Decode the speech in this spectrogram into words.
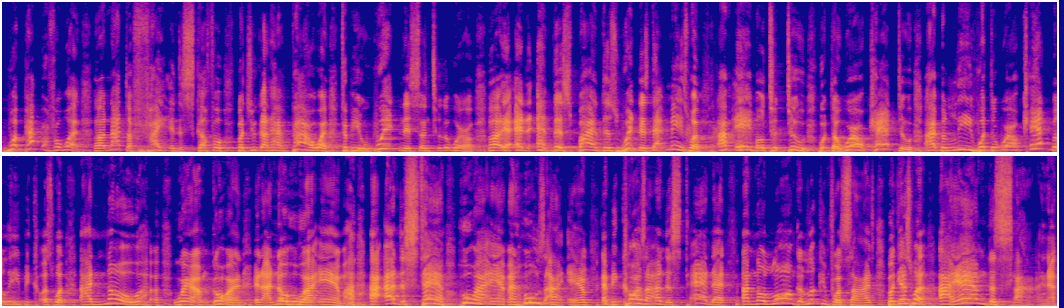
What power for what? Uh, not to fight in the scuffle, but you got to have power to be witness unto the world. Uh, and, and this by this witness, that means what? Well, I'm able to do what the world can't do. I believe what the world can't believe because what I know where I'm going and I know who I am. I, I understand who I am and whose I am. And because I understand that, I'm no longer looking for signs. But guess what? I am the sign.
